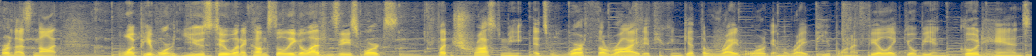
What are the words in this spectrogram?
or that's not what people are used to when it comes to League of Legends esports. But trust me, it's worth the ride if you can get the right org and the right people. And I feel like you'll be in good hands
